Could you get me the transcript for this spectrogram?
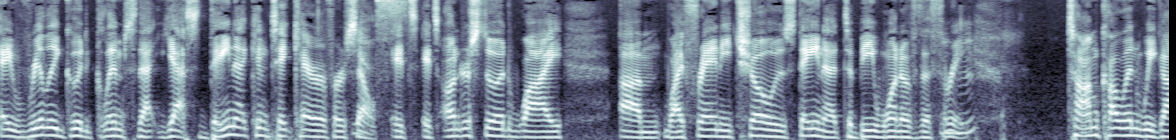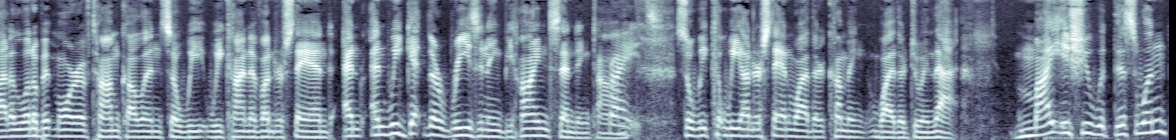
a really good glimpse that yes, Dana can take care of herself. Yes. It's it's understood why. Um, why Frannie chose Dana to be one of the 3 Mm-hmm. Tom Cullen, we got a little bit more of Tom Cullen, so we we kind of understand and and we get the reasoning behind sending Tom. Right. So we we understand why they're coming, why they're doing that. My issue with this one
